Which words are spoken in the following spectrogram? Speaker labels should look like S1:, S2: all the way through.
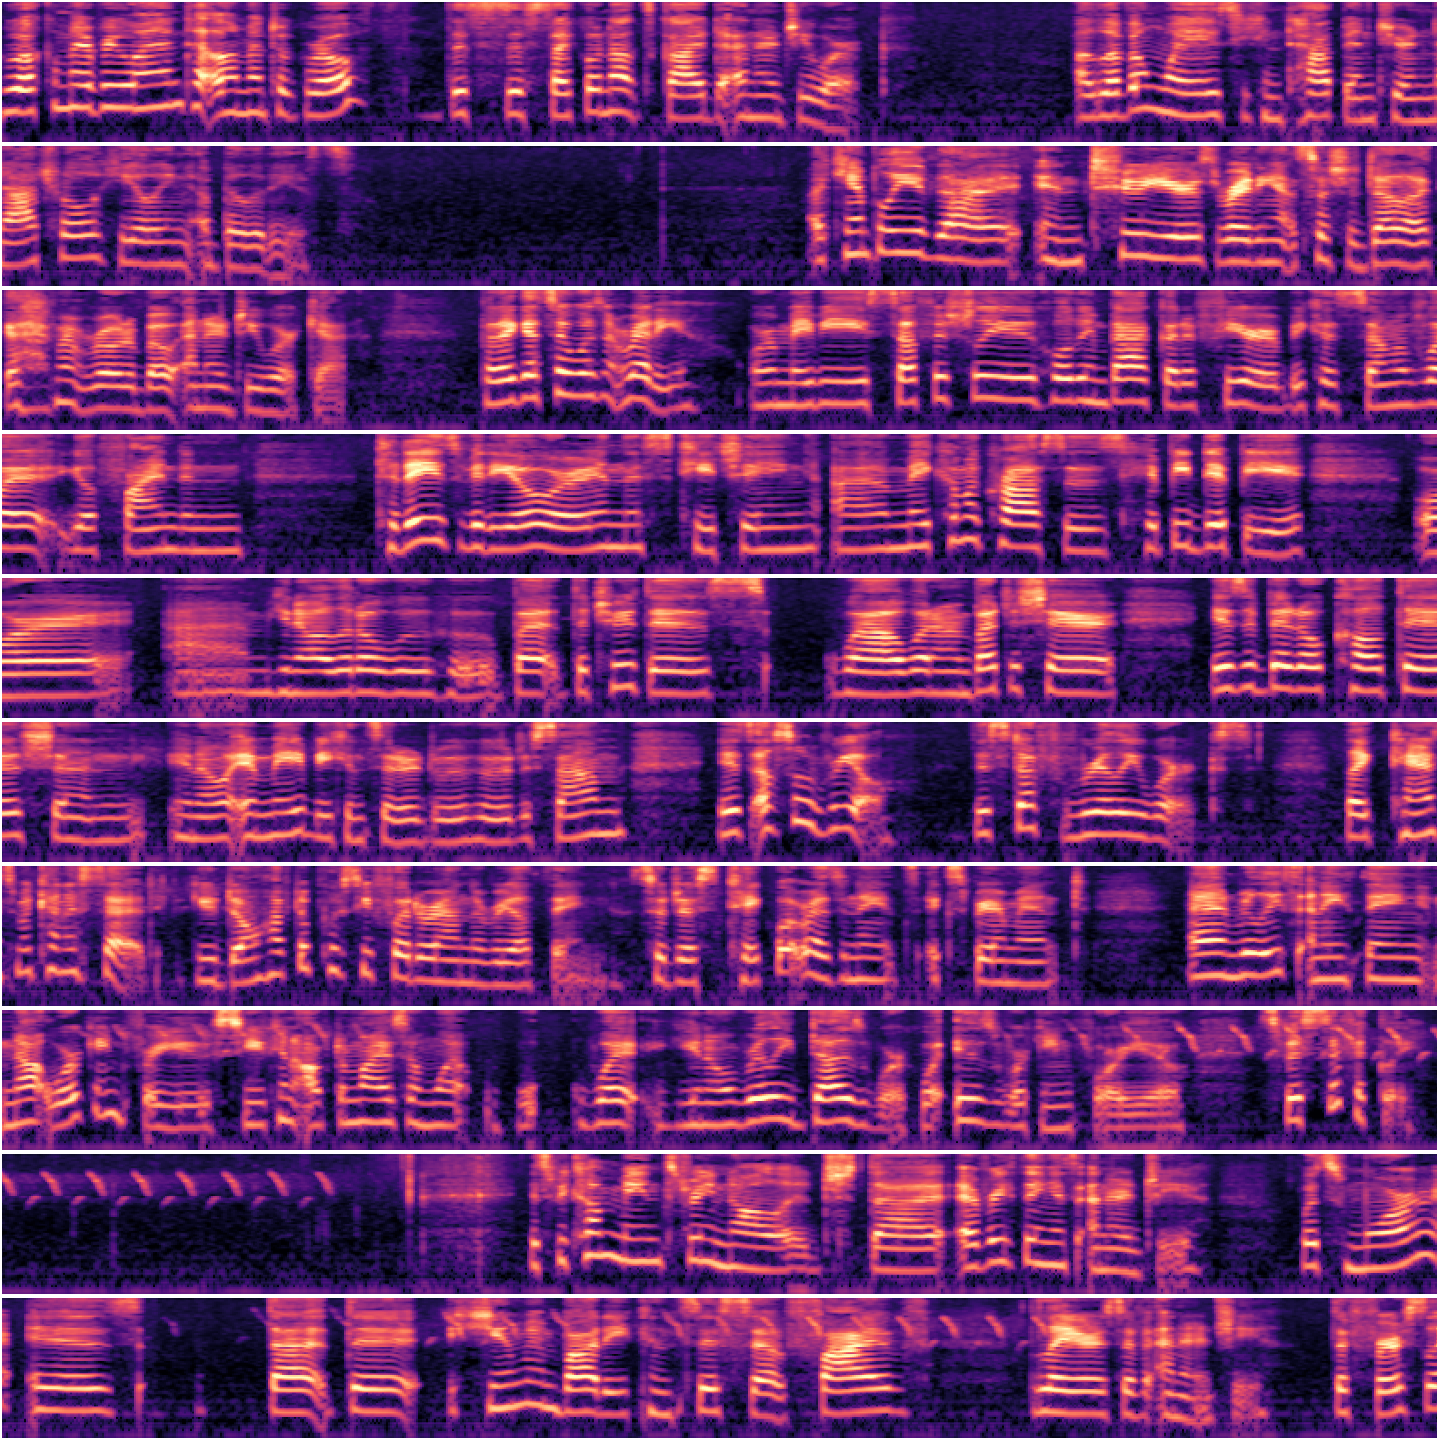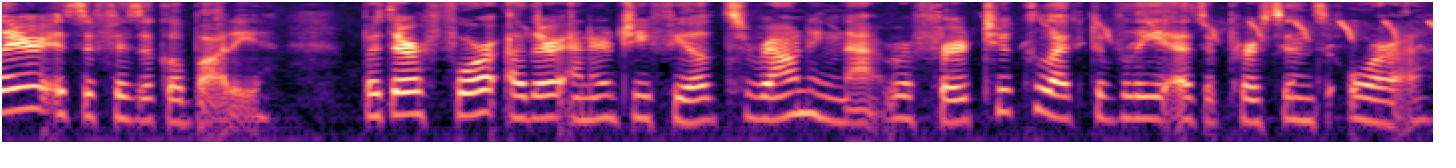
S1: Welcome everyone to Elemental Growth. This is a Psychonaut's Guide to Energy Work. 11 ways you can tap into your natural healing abilities. I can't believe that in two years writing at Sociedelic, I haven't wrote about energy work yet. But I guess I wasn't ready, or maybe selfishly holding back out of fear because some of what you'll find in today's video or in this teaching uh, may come across as hippy dippy or um, you know a little woohoo. But the truth is, well, what I'm about to share is a bit occultish, and you know it may be considered woohoo to some. It's also real. This stuff really works. Like Terence McKenna said, you don't have to pussyfoot around the real thing. So just take what resonates, experiment, and release anything not working for you so you can optimize on what what you know really does work, what is working for you specifically. It's become mainstream knowledge that everything is energy. What's more is that the human body consists of five layers of energy. The first layer is the physical body, but there are four other energy fields surrounding that, referred to collectively as a person's aura.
